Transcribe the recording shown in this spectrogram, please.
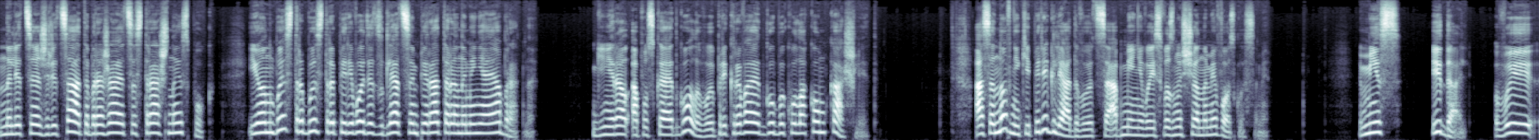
На лице жреца отображается страшный испуг, и он быстро-быстро переводит взгляд с императора на меня и обратно. Генерал опускает голову и прикрывает губы кулаком, кашляет. А сановники переглядываются, обмениваясь возмущенными возгласами. «Мисс Идаль, вы...»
